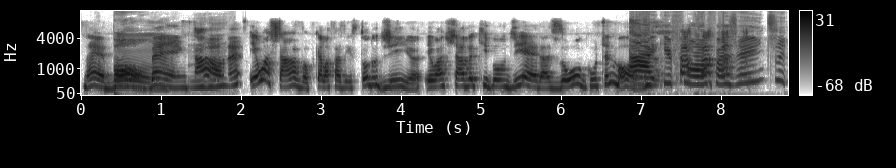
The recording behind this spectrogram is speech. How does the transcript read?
né? Bom, bom bem, tal, uhum. né? Eu achava, porque ela fazia isso todo dia, eu achava que bom dia era so, guten Morgen. Ai, que fofa, gente!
